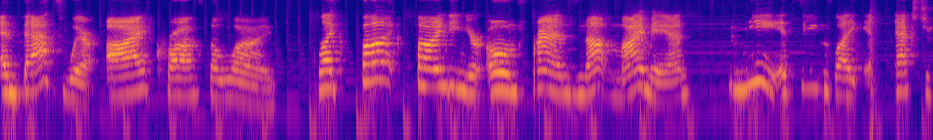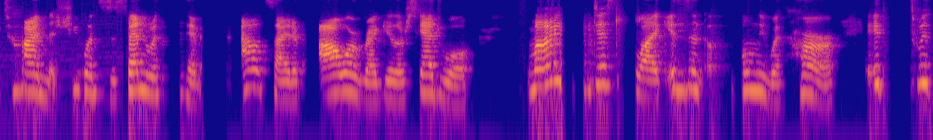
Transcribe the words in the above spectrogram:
and that's where I cross the line. Like, but finding your own friends, not my man. To me, it seems like extra time that she wants to spend with him outside of our regular schedule. My dislike isn't only with her; it's with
